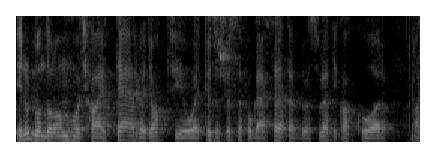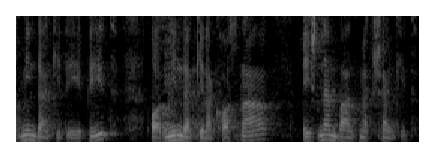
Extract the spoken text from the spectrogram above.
Én úgy gondolom, hogy ha egy terv, egy akció, egy közös összefogás szeretetből születik, akkor az mindenkit épít, az mindenkinek használ, és nem bánt meg senkit.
